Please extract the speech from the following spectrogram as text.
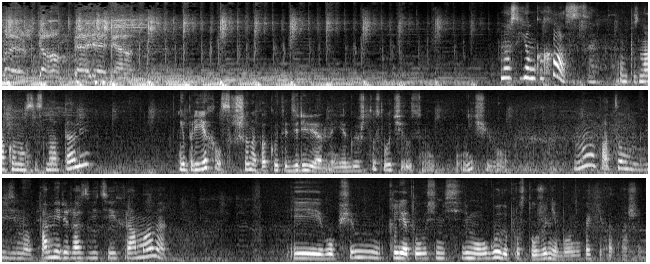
мы ждем перемен. На съемках Ассы он познакомился с Натальей и приехал совершенно какой-то деревянный. Я говорю, что случилось? Говорит, ничего. Ну, а потом, видимо, по мере развития их романа – и, в общем, к лету 87 года просто уже не было никаких отношений.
